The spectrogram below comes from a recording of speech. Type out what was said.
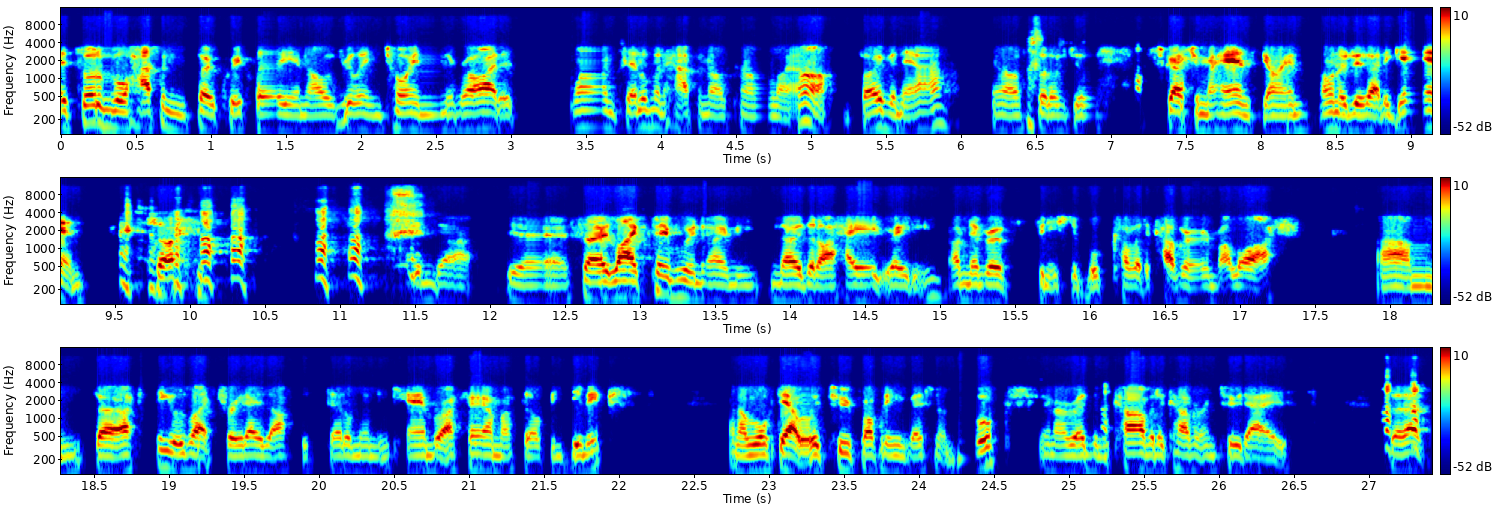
it sort of all happened so quickly, and I was really enjoying the ride. It, one settlement happened, I was kind of like, oh, it's over now. And I was sort of just scratching my hands, going, I want to do that again. So, and uh, yeah, so like people who know me know that I hate reading. I've never finished a book cover to cover in my life. Um, so I think it was like three days after settlement in Canberra, I found myself in Dymocks and I walked out with two property investment books and I read them cover to cover in two days. So that's,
